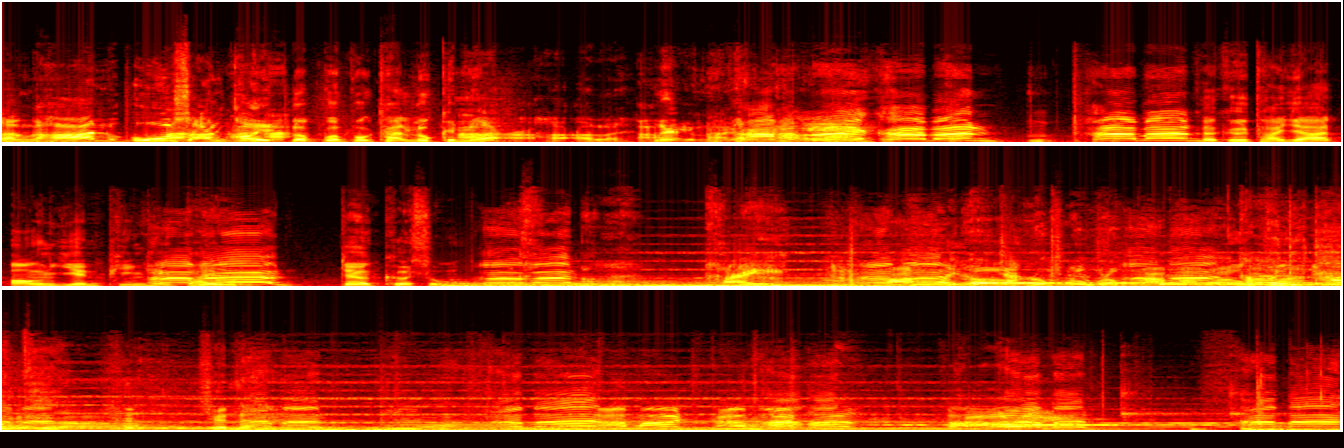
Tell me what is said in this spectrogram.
สังหารอูซานกุ้ยรบกวนพวกท่านลุกขึ้นหน่อยอะอะไรเนี่ยฆ่ามันเลยฆ่ามันฆ่ามันก็คือทายาทอ๋องเหยียนผิงแห่งไต้หวันเจิ้งเคือสูงฆ่ามันใครฟังไม่รู้จักลงลงลงมามาลงขอบคุณทุกท่านค่ะเชิญนั่งฆ่ามันฆ่ามันฆ่ามันฆ่ามันฆ่ามัน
